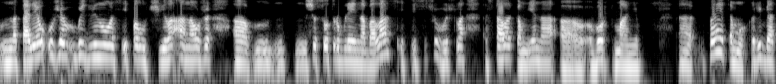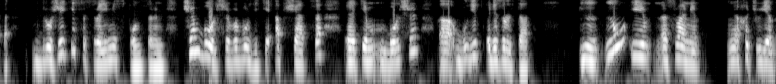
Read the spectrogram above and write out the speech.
Наталья уже выдвинулась и получила. Она уже 600 а, рублей на баланс и 1000 вышла, стала ко мне на а, World Money. Поэтому, ребята, дружите со своими спонсорами. Чем больше вы будете общаться, э, тем больше а, будет результат. Ну и э, с вами э, хочу я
